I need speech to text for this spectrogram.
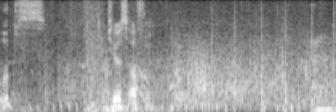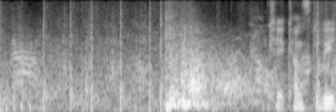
Ups. Die Tür ist offen. Okay, Kampfgebiet.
